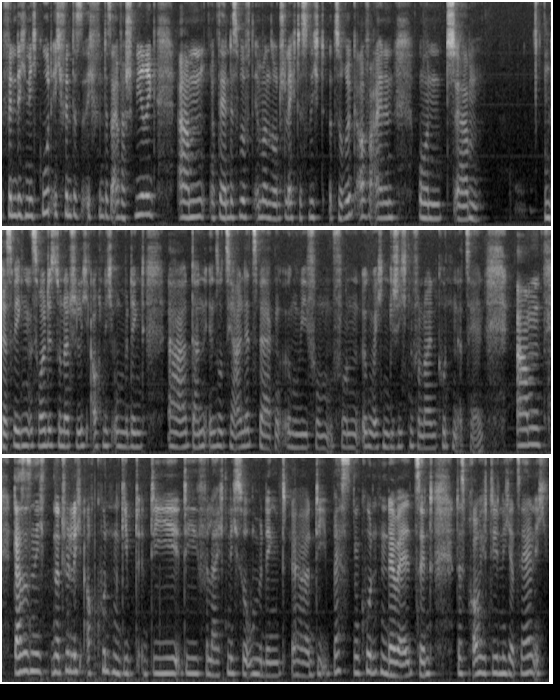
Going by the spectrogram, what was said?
Finde ich nicht gut. Ich finde das, find das einfach schwierig, ähm, denn das wirft immer so ein schlechtes Licht zurück auf einen und ähm, und deswegen solltest du natürlich auch nicht unbedingt äh, dann in sozialen Netzwerken irgendwie vom, von irgendwelchen Geschichten von deinen Kunden erzählen. Ähm, dass es nicht natürlich auch Kunden gibt, die, die vielleicht nicht so unbedingt äh, die besten Kunden der Welt sind, das brauche ich dir nicht erzählen. Ich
